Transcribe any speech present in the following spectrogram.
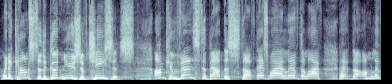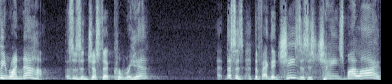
when it comes to the good news of Jesus. I'm convinced about this stuff. That's why I live the life uh, that I'm living right now. This isn't just a career. This is the fact that Jesus has changed my life.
